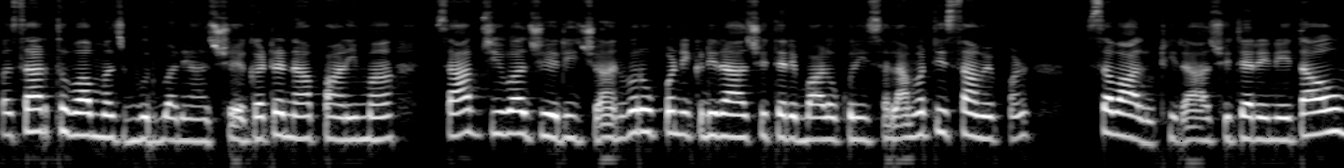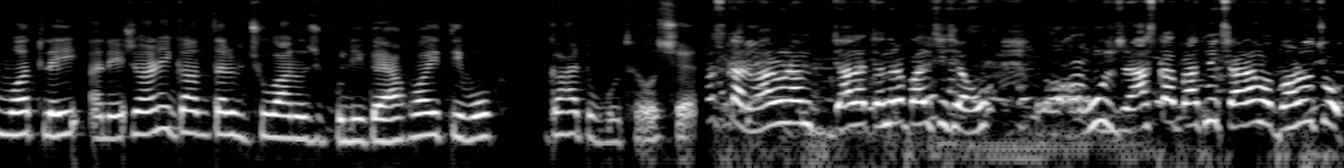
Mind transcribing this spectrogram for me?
પસાર થવા મજબૂર બન્યા છે. ગટરના પાણીમાં સાપ, જેવા, ઝેરી, જાનવરો પણ નીકળી રહ્યા છે, ત્યારે બાળકોની સલામતી સામે પણ સવાલ ઉઠી રહ્યા છે. ત્યારે નેતાઓ મત લઈ અને જાણે ગામ તરફ જોવાનું જ ભૂલી ગયા હોય તેવો ઘાટ ઊભો થયો છે. નમસ્કાર, મારું નામ ઝાલા ચંદ્રપાલસિંહ છે. હું હું રાસકા પ્રાથમિક શાળામાં ભણું છું.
